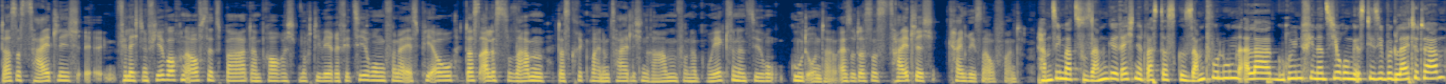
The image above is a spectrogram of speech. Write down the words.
Das ist zeitlich äh, vielleicht in vier Wochen aufsetzbar. Dann brauche ich noch die Verifizierung von der SPO. Das alles zusammen, das kriegt man einem zeitlichen Rahmen von der Projektfinanzierung gut unter. Also das ist zeitlich kein Riesenaufwand. Haben Sie mal zusammengerechnet, was das Gesamtvolumen aller Grünfinanzierungen ist, die Sie begleitet haben?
